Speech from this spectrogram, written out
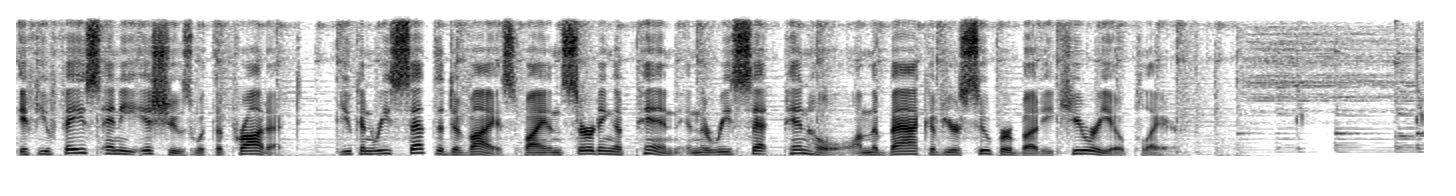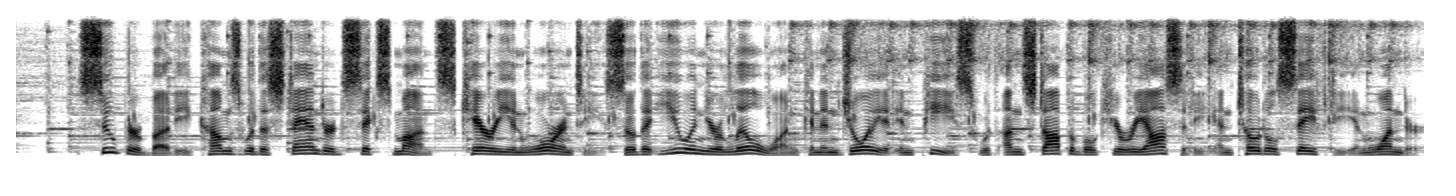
if you face any issues with the product, you can reset the device by inserting a pin in the reset pinhole on the back of your Super Buddy Curio player. SuperBuddy comes with a standard 6 months carry-in warranty so that you and your lil one can enjoy it in peace with unstoppable curiosity and total safety and wonder.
